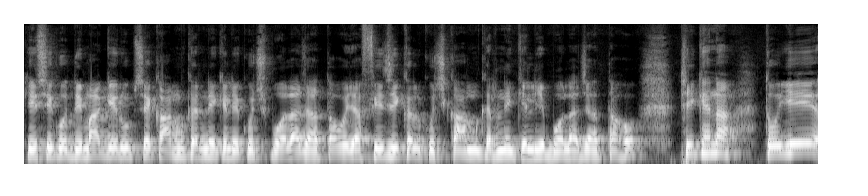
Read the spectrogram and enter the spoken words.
किसी को दिमागी रूप से काम करने के लिए कुछ बोला जाता हो या फ़िज़िकल कुछ काम करने के लिए बोला जाता हो। ठीक है ना? तो ये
